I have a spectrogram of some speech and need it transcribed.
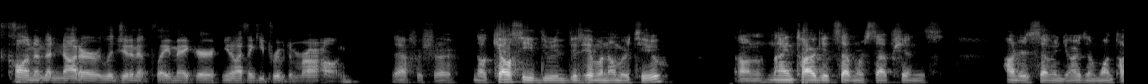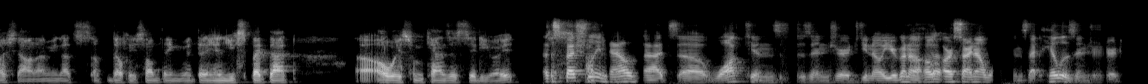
calling him the not a legitimate playmaker. You know, I think he proved him wrong. Yeah, for sure. No, Kelce did, did him a number two. Um, nine targets, seven receptions, 107 yards, and one touchdown. I mean, that's definitely something. With and you expect that uh, always from Kansas City, right? Especially now that uh, Watkins is injured. You know, you're gonna, ho- or sorry, not Watkins. That Hill is injured.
